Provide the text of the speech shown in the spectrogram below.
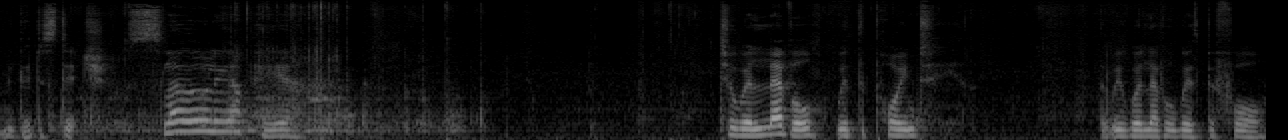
We're going to stitch slowly up here till we're level with the point that we were level with before.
